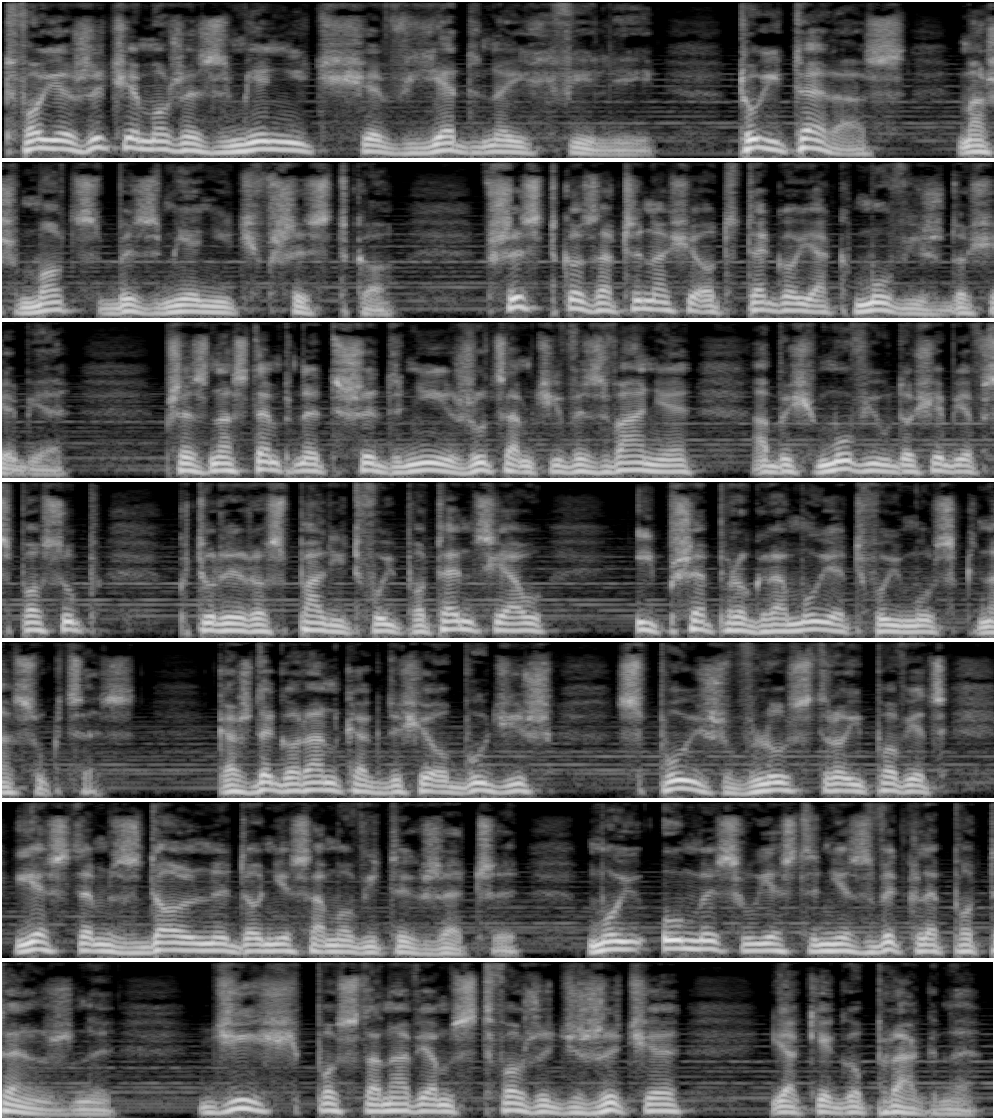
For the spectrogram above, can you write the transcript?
Twoje życie może zmienić się w jednej chwili. Tu i teraz masz moc, by zmienić wszystko. Wszystko zaczyna się od tego, jak mówisz do siebie. Przez następne trzy dni rzucam Ci wyzwanie, abyś mówił do siebie w sposób, który rozpali Twój potencjał i przeprogramuje Twój mózg na sukces. Każdego ranka, gdy się obudzisz, spójrz w lustro i powiedz: Jestem zdolny do niesamowitych rzeczy. Mój umysł jest niezwykle potężny. Dziś postanawiam stworzyć życie, jakiego pragnę.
